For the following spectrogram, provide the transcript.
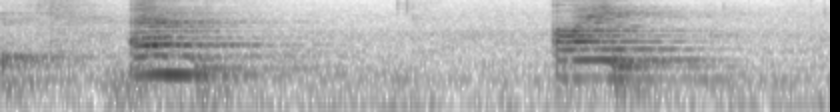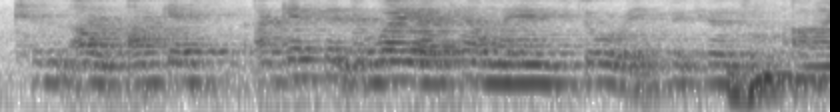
it? Um, I, can, I, I guess, I guess in a way I tell my own story because Mhm. I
